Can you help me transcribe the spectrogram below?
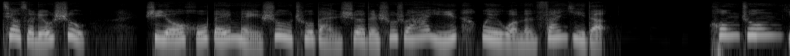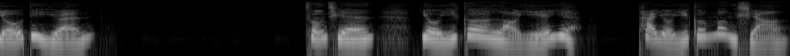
叫做刘树，是由湖北美术出版社的叔叔阿姨为我们翻译的。空中邮递员。从前有一个老爷爷，他有一个梦想，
